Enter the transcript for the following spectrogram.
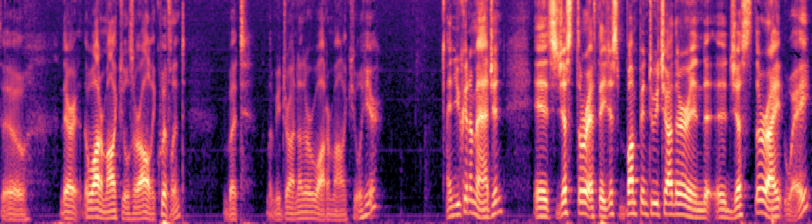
So there, the water molecules are all equivalent. But let me draw another water molecule here. And you can imagine it's just the, if they just bump into each other in uh, just the right way.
